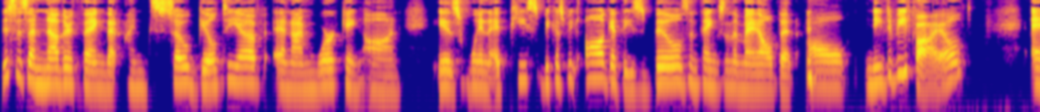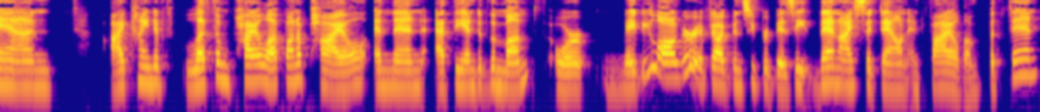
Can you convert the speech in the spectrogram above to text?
this is another thing that I'm so guilty of and I'm working on is when a piece, because we all get these bills and things in the mail that all need to be filed. And I kind of let them pile up on a pile. And then at the end of the month, or maybe longer if I've been super busy, then I sit down and file them. But then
